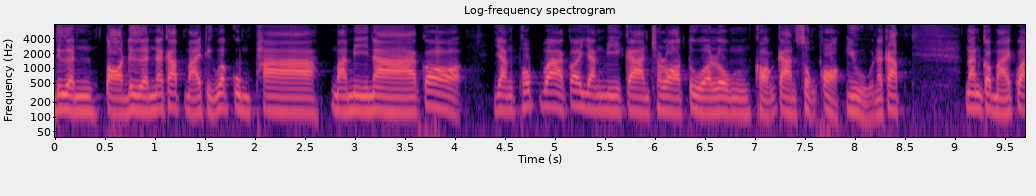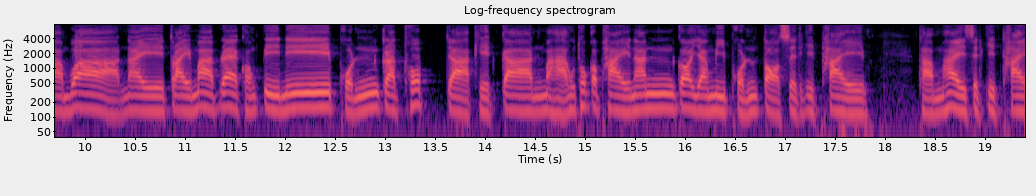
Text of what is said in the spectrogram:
เดือนต่อเดือนนะครับ หมายถึงว่ากุมภามามีนาก็ยังพบว่าก็ยังมีการชะลอตัวลงของการส่งออกอยู่นะครับ นั่นก็หมายความว่าในไตรมาสแรกของปีนี้ผลกระทบจากเหตุการณ์มหาอุทกภัยนั้นก็ยังมีผลต่อเศรษฐกิจไทยทำให้เศรษฐกิจไทย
